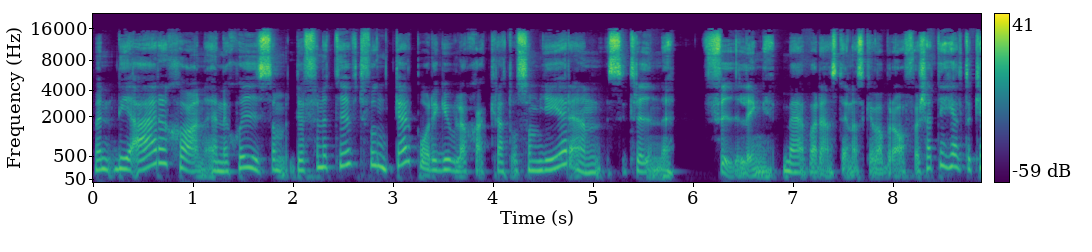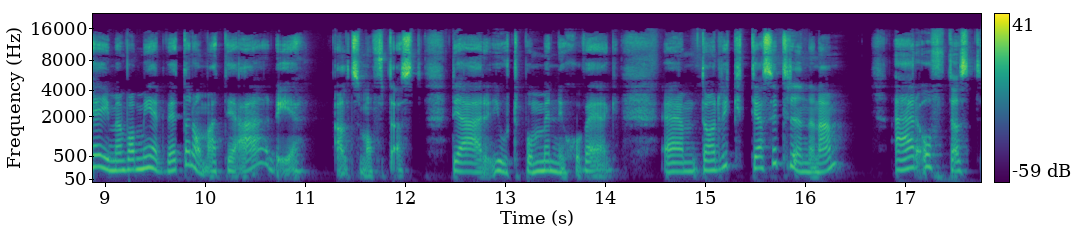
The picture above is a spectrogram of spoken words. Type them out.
Men det är en skön energi som definitivt funkar på det gula chakrat och som ger en citrin feeling med vad den stenen ska vara bra för. Så det är helt okej, okay, men var medveten om att det är det allt som oftast. Det är gjort på människoväg. Ehm, de riktiga citrinerna är oftast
